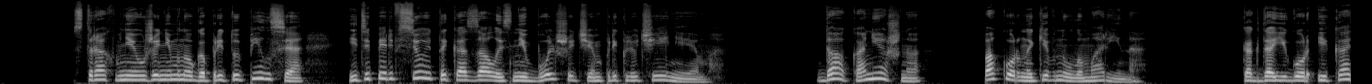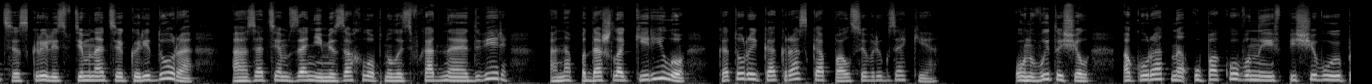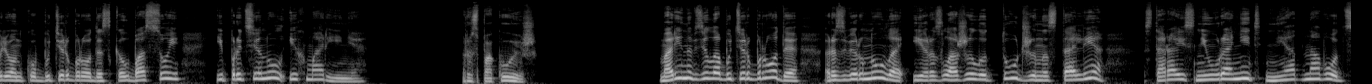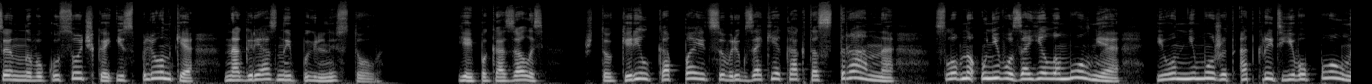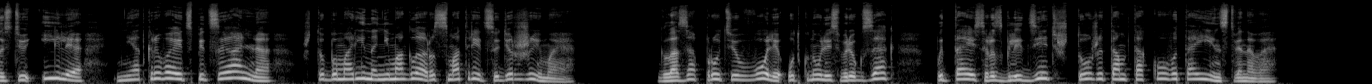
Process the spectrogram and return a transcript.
Страх в ней уже немного притупился, и теперь все это казалось не больше, чем приключением. «Да, конечно», — покорно кивнула Марина. Когда Егор и Катя скрылись в темноте коридора, а затем за ними захлопнулась входная дверь, она подошла к Кириллу, который как раз копался в рюкзаке. Он вытащил аккуратно упакованные в пищевую пленку бутерброды с колбасой и протянул их Марине. «Распакуешь?» Марина взяла бутерброды, развернула и разложила тут же на столе, стараясь не уронить ни одного ценного кусочка из пленки на грязный пыльный стол. Ей показалось, что Кирилл копается в рюкзаке как-то странно, словно у него заела молния, и он не может открыть его полностью или не открывает специально, чтобы Марина не могла рассмотреть содержимое. Глаза против воли уткнулись в рюкзак, пытаясь разглядеть, что же там такого таинственного.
